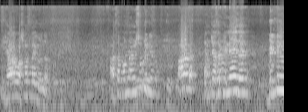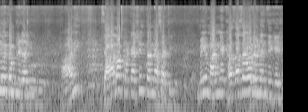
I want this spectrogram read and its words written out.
मी शाळा वसमतला घेऊन जातो. असं म्हणून आम्ही सुरू केलं. आमच्यासाठी न्याय झाले. बिल्डिंग कंप्लीट झाली. आणि त्याला प्रकाशित करण्यासाठी मी मान्य खासदार साहेबांना विनंती केली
